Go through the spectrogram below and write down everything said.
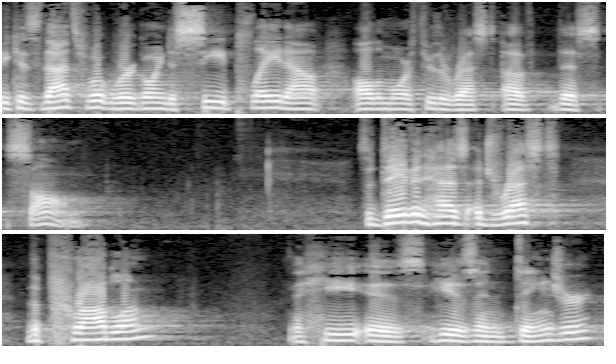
because that's what we're going to see played out all the more through the rest of this psalm. So David has addressed the problem that he is, he is in danger.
